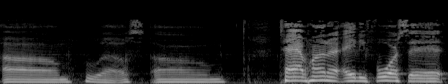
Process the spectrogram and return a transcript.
Um, who else? Um, tab hunter 84 said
